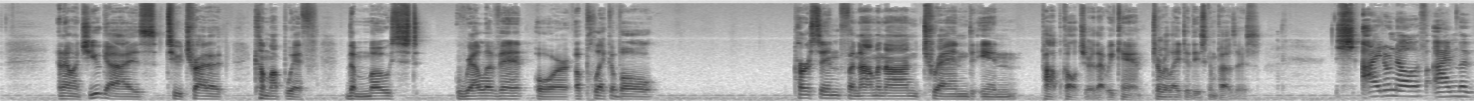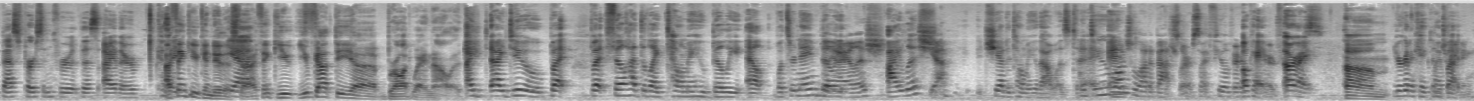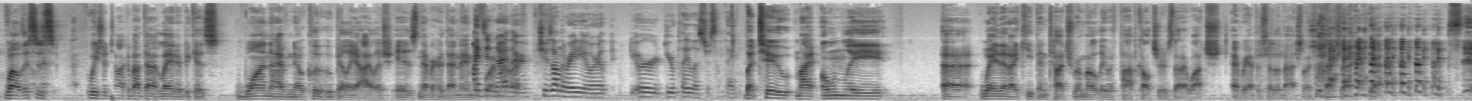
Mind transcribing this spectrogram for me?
And I want you guys to try to come up with the most relevant or applicable person, phenomenon, trend in pop culture that we can to relate to these composers. Sh- I don't know if I'm the best person for this either. Cause I think you can do this. yeah. Though. I think you you've got the uh, Broadway knowledge. I, I do, but But Phil had to like tell me who Billy El what's her name? Billie Eilish. Eilish. Yeah. She had to tell me who that was today. I do and watch a lot of Bachelor, so I feel very Okay, prepared for all right. this. Um, You're gonna kick Been my butt. well, this is. We should talk about that later because one, I have no clue who Billie Eilish is. Never heard that name I didn't in my either. life. She was on the radio or or your playlist or something. But two, my only uh, way that I keep in touch remotely with pop culture is that I watch every episode of The Bachelor. That's right. Yeah.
